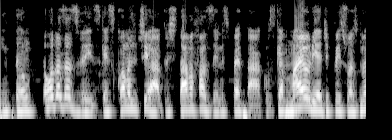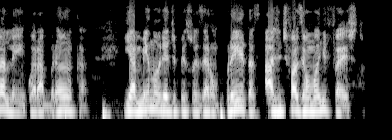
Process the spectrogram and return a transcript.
Então, todas as vezes que a escola de teatro estava fazendo espetáculos, que a maioria de pessoas no elenco era branca e a minoria de pessoas eram pretas, a gente fazia um manifesto.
